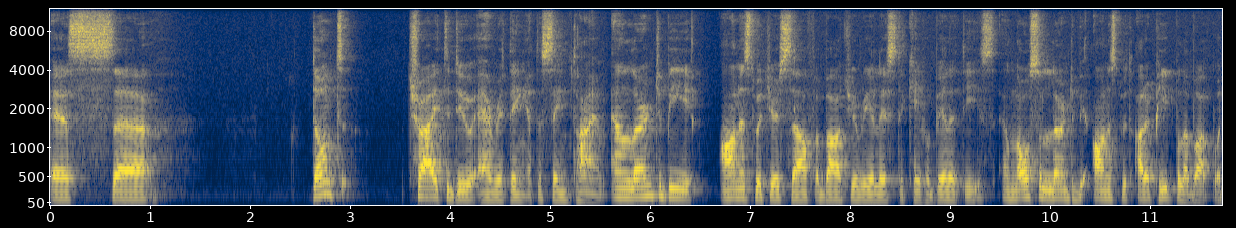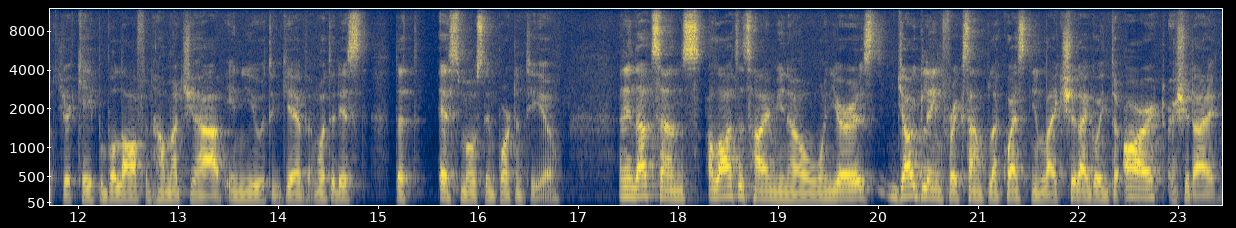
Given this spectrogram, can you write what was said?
is uh, don't try to do everything at the same time and learn to be honest with yourself about your realistic capabilities and also learn to be honest with other people about what you're capable of and how much you have in you to give and what it is that is most important to you. And in that sense, a lot of the time, you know, when you're juggling, for example, a question like, should I go into art or should I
